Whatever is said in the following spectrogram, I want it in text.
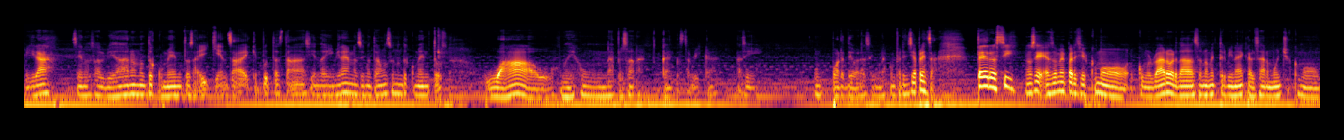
mira, se nos olvidaron los documentos ahí, quién sabe qué puta estaban haciendo ahí. Mira, nos encontramos unos documentos. ¡Wow! Me dijo una persona acá en Costa Rica, así, un par de horas en una conferencia de prensa. Pero sí, no sé, eso me pareció como, como raro, ¿verdad? Eso no me termina de calzar mucho, como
